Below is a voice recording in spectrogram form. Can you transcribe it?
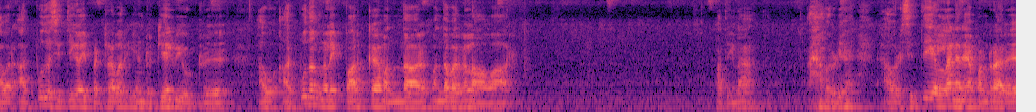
அவர் அற்புத சித்திகளை பெற்றவர் என்று கேள்வியுற்று அவ் அற்புதங்களை பார்க்க வந்தார் வந்தவர்கள் ஆவார். பார்த்தீங்களா அவருடைய அவர் சித்திகள்லாம் நிறையா பண்ணுறாரு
